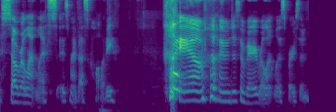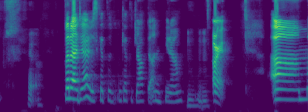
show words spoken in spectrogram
so relentless is my best quality. I am. I'm just a very relentless person. Yeah. But I do. I just get the get the job done. You know. Mm-hmm. All right. Um,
